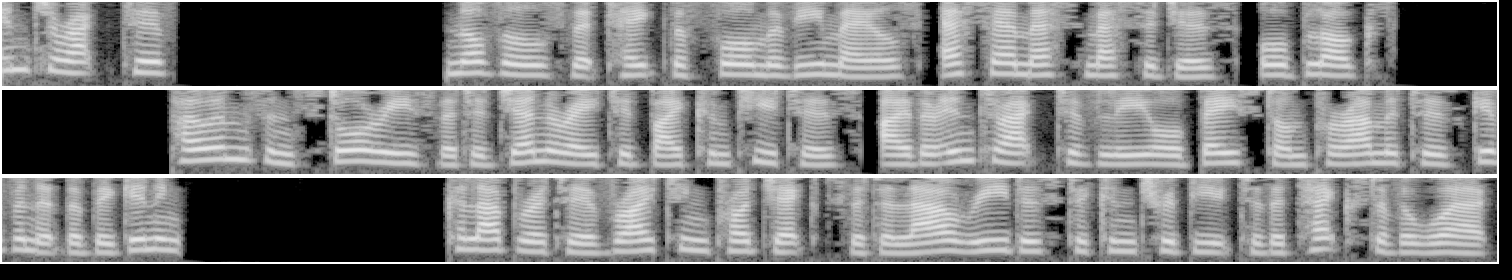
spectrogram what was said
Interactive novels that take the form of emails, SMS messages, or blogs. Poems and stories that are generated by computers, either interactively or based on parameters given at the beginning. Collaborative writing projects that allow readers to contribute to the text of a work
